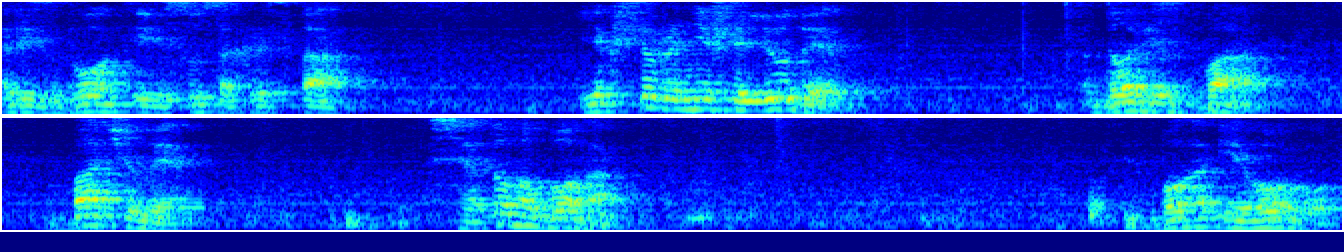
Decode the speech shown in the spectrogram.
Різдво Ісуса Христа. Якщо раніше люди до Різдва бачили святого Бога, Бога Ігову,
